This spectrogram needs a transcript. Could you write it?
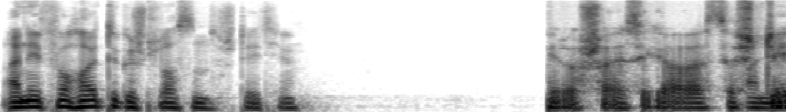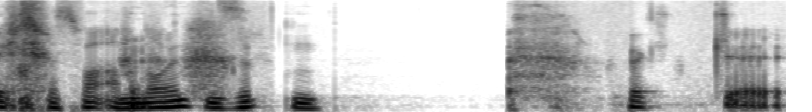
Ah, ne, für heute geschlossen, steht hier. Mir doch scheißegal, was da Ah, nee, steht. das war am 9.7. Okay.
